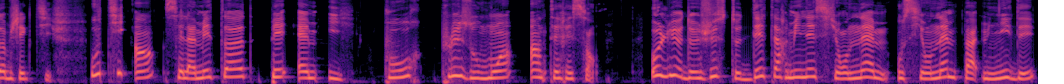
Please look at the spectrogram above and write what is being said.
objectif. Outil 1, c'est la méthode PMI pour plus ou moins intéressant. Au lieu de juste déterminer si on aime ou si on n'aime pas une idée,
